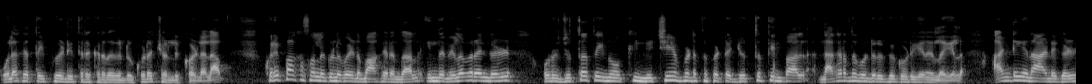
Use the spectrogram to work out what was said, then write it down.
உலகத்தை பீடித்திருக்கிறது என்று கூட சொல்லிக்கொள்ளலாம் குறிப்பாக சொல்லிக்கொள்ள வேண்டுமாக இருந்தால் இந்த நிலவரங்கள் ஒரு யுத்தத்தை நோக்கி நிச்சயப்படுத்தப்பட்ட யுத்தத்தின்பால் நகர்ந்து கொண்டிருக்கக்கூடிய நிலையில் அண்டைய நாடுகள்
